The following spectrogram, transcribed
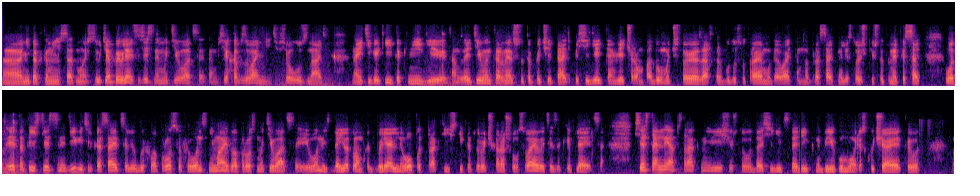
э, никак к этому не соотносятся. У тебя появляется, естественно, мотивация, там, всех обзвонить, все узнать, найти какие-то книги, там, зайти в интернет, что-то почитать, посидеть там вечером, подумать, что я завтра буду с утра ему давать, там, набросать на листочке, что-то написать. Вот mm-hmm. этот естественный двигатель касается любых вопросов, и он снимает вопрос мотивации, и он дает вам как бы реальный опыт практически, который очень хорошо усваивается и закрепляется. Все остальные абстрактные вещи, что, да, сидит старик на берегу моря, скучает, и вот э,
